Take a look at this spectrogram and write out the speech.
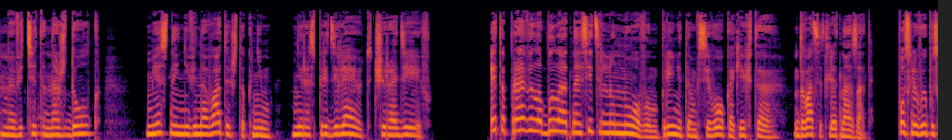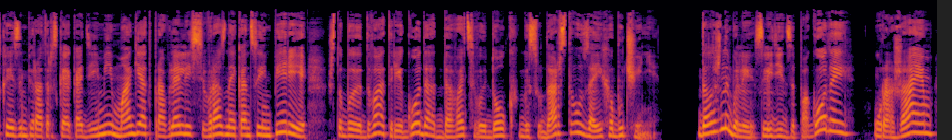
Но ведь это наш долг. Местные не виноваты, что к ним не распределяют чародеев. Это правило было относительно новым, принятым всего каких-то 20 лет назад. После выпуска из Императорской академии маги отправлялись в разные концы империи, чтобы 2-3 года отдавать свой долг государству за их обучение. Должны были следить за погодой, урожаем,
